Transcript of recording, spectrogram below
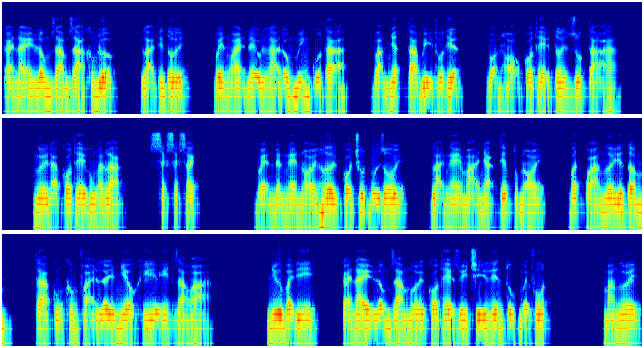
cái này lồng giam ra không được, lại tiến tới, bên ngoài đều là đồng minh của ta, vạn nhất ta bị thua thiệt, bọn họ có thể tới giúp ta à? Ngươi đã có thể hung ác lạc, xách xách xách. Vẹn đèn nghe nói hơi có chút bối rối, lại nghe mã nhạc tiếp tục nói, bất quá ngươi yên tâm, ta cũng không phải lấy nhiều khi ít ra hỏa. Như vậy đi, cái này lồng giam mới có thể duy trì liên tục mười phút. Mà ngươi,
